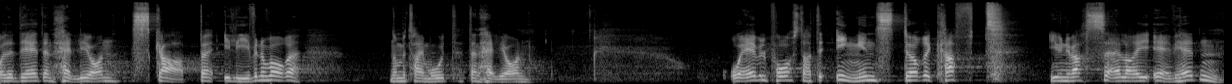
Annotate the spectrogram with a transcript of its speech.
Og det er det Den hellige ånd skaper i livene våre når vi tar imot Den hellige ånd. Og jeg vil påstå at det er ingen større kraft i universet eller i evigheten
